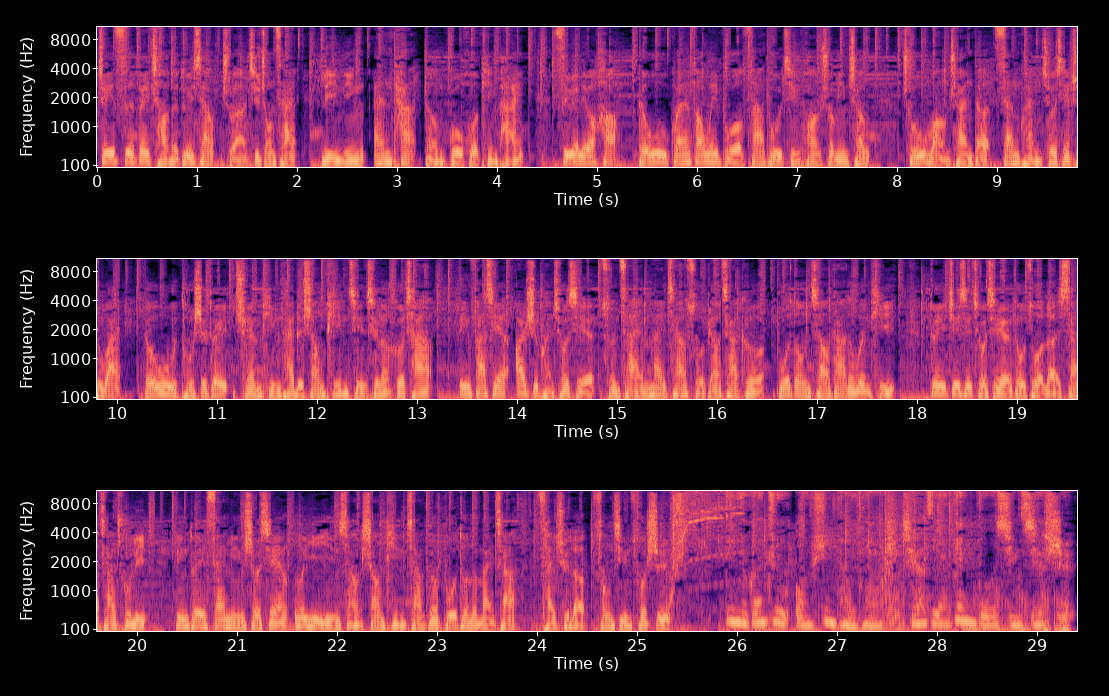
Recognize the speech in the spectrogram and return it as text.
这一次被炒的对象主要集中在李宁、安踏等国货品牌。四月六号，得物官方微博发布情况说明称，除网传的三款球鞋之外，得物同时对全平台的商品进行了核查，并发现二十款球鞋存在卖家所标价格波动较大的问题。对这些球鞋都做了下架处理，并对三名涉嫌恶意影响商品价格波动的卖家采取了封禁措施。订阅关注网讯头条，听见更多新鲜事。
